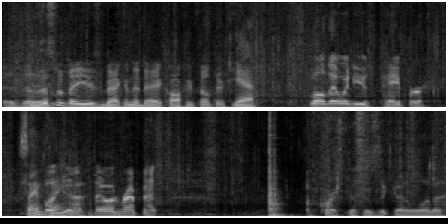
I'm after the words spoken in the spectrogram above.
Is this what they used back in the day? Coffee filters? Yeah. Well, they would use paper, Same but thing. yeah, they would rip it. Of course, this isn't gonna wanna.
